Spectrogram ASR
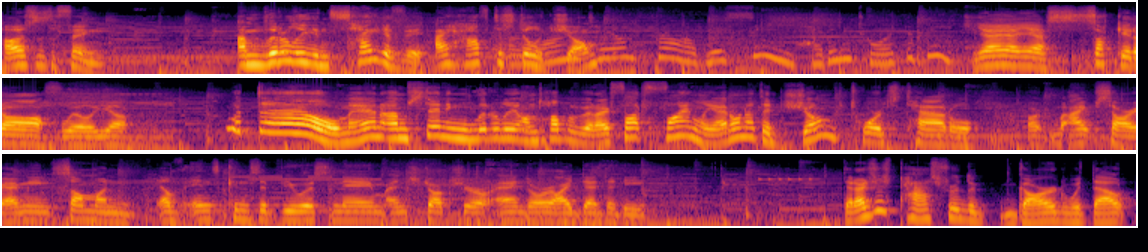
How is this a thing? I'm literally inside of it. I have to still jump? frog was seen heading toward the beach. Yeah, yeah, yeah. Suck it off, will ya? What the hell, man? I'm standing literally on top of it. I thought finally I don't have to jump towards Tattle. Or, I'm sorry, I mean someone of inconspicuous name and structure and or identity. Did I just pass through the guard without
